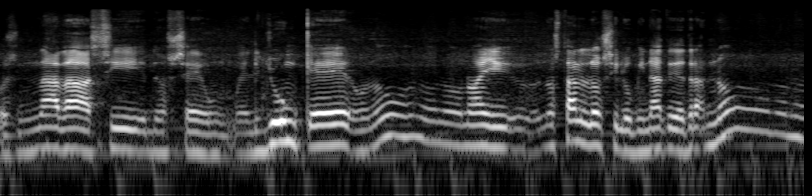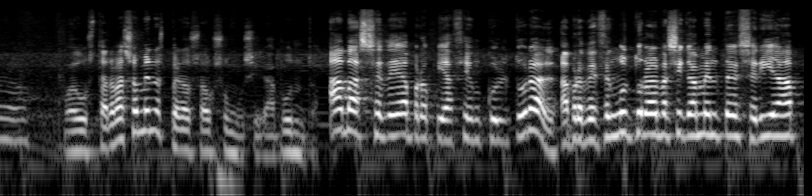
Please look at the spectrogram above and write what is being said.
pues nada así, no sé, el Juncker, o no, no, no, no hay, no están los Illuminati detrás, no, no, no, no. Puede gustar más o menos, pero usa su música, punto. A base de apropiación cultural. Apropiación cultural básicamente sería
